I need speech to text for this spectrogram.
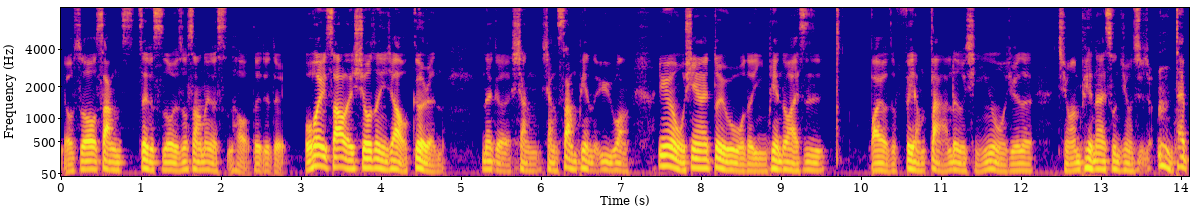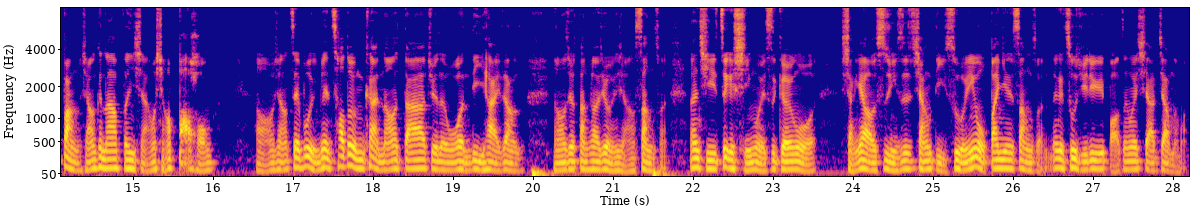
有时候上这个时候，有时候上那个时候，对对对，我会稍微修正一下我个人那个想想上片的欲望，因为我现在对我的影片都还是 保有着非常大的热情，因为我觉得剪完片那瞬间，我就嗯太棒了，想要跟大家分享，我想要爆红，好，我想要这部影片超多人看，然后大家觉得我很厉害这样子，然后就当下就很想要上传，但其实这个行为是跟我。想要的事情是相抵触的，因为我半夜上传，那个触及率保证会下降的嘛。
